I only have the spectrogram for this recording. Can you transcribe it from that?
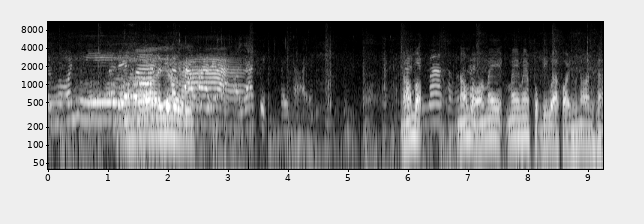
ยโมนีสวัสดีค่ะ สวัสดีค่ะขออนุญาตปิดไปฉาย น้องบอกเย็นมากค่ะน้องบอกว่าไม่ไม่ไม่ปลุกดีกว่าปล่อยหนูนอนค่ะ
